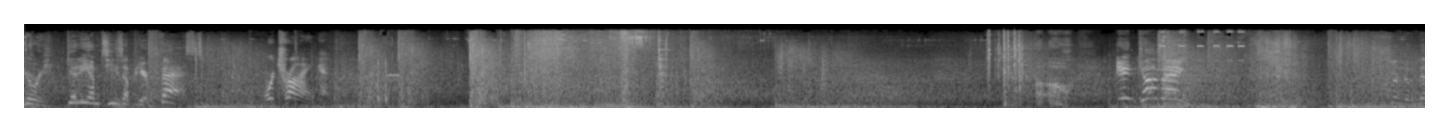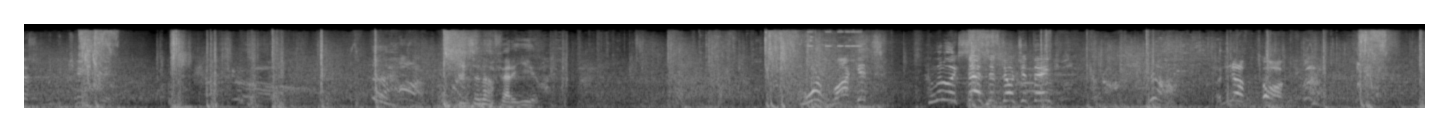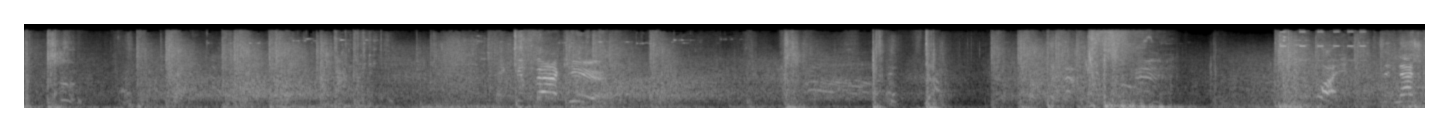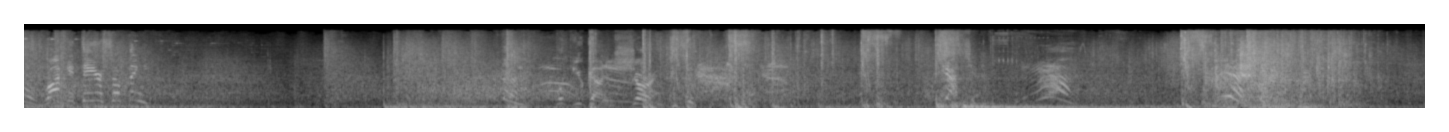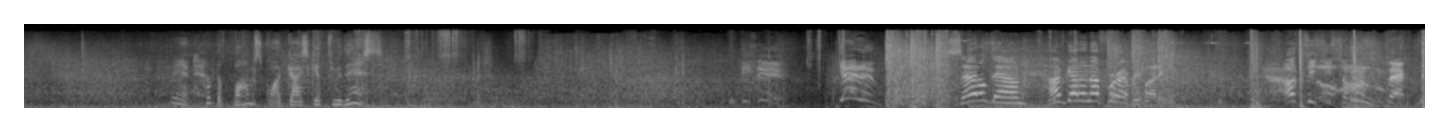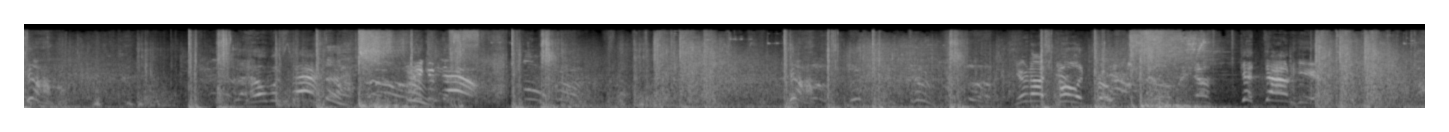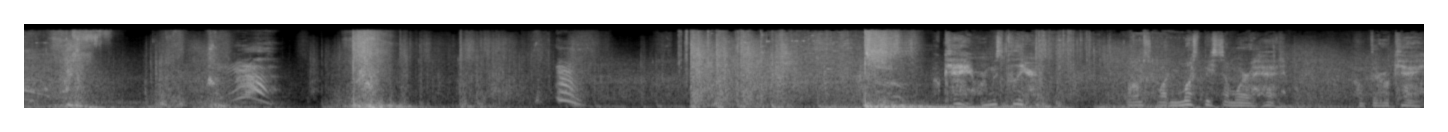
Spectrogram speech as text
Yuri, get EMTs up here, fast! We're trying. Uh-oh. Incoming! Shouldn't have messed with the kingpin. That's enough out of you. More rockets? A little excessive, don't you think? Enough talking! Get back here! What? Is it National Rocket Day or something? Hope you got insurance. Gotcha! Man, how'd the bomb squad guys get through this? He's here! Get him! Settle down. I've got enough for everybody. I'll teach you some respect! Take him down! You're not bulletproof! Rita, get down here! Okay, room is clear. Bomb squad must be somewhere ahead. Hope they're okay.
